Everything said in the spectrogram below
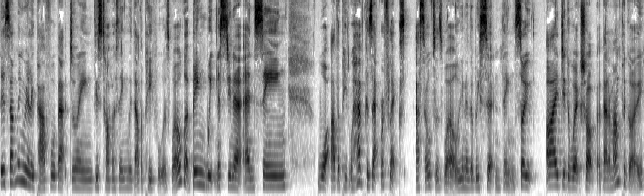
There's something really powerful about doing this type of thing with other people as well, like being witnessed in it and seeing what other people have, because that reflects ourselves as well. You know, there'll be certain things. So I did a workshop about a month ago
